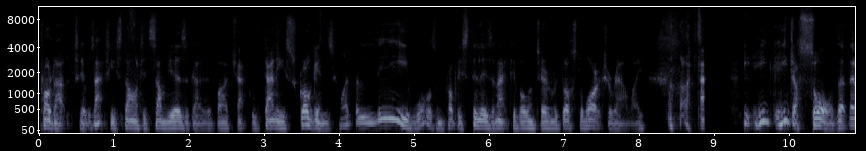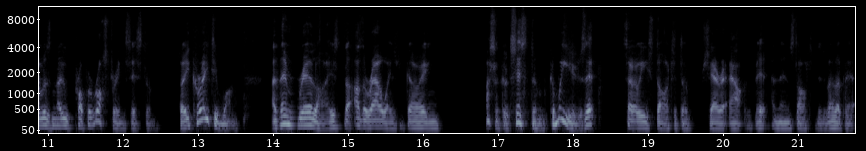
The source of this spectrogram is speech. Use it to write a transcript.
product. It was actually started some years ago by a chap called Danny Scroggins, who I believe was and probably still is an active volunteer on the Gloucester Warwickshire Railway. He, he just saw that there was no proper rostering system. So he created one and then realized that other railways were going, that's a good system. Can we use it? So he started to share it out a bit and then started to develop it.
